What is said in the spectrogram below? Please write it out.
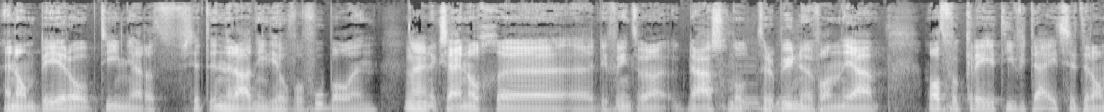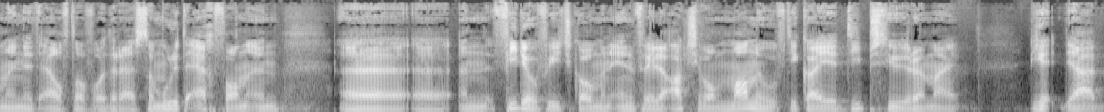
En dan Bero op 10. Ja, dat zit inderdaad niet heel veel voetbal in. Nee. En ik zei nog, eh, eh, die vriend waar ik naast stond op de tribune, van ja, wat voor creativiteit zit er dan in het elftal voor de rest? Dan moet het echt van een, eh eh een komen in vele actie. Want Manhoef, die kan je diep sturen, maar die, ja,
